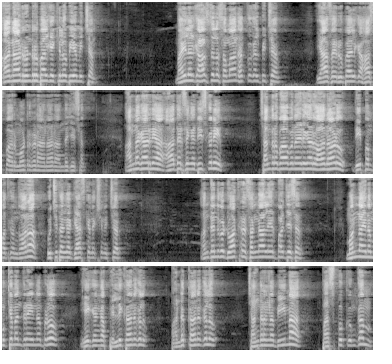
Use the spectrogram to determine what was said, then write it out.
ఆనాడు రెండు రూపాయలకే కిలో బియ్యం ఇచ్చాం. మహిళలకు ఆస్తుల్లో సమాన హక్కు కల్పించాం. యాభై రూపాయలకి హార్స్ పవర్ మోటార్ కూడా ఆనాడు అందజేశాం. అన్నగారిని ఆదర్శంగా తీసుకుని చంద్రబాబు నాయుడు గారు ఆనాడు దీపం పథకం ద్వారా ఉచితంగా గ్యాస్ కనెక్షన్ ఇచ్చారు. అంతెందుకు డ్వాక్రా సంఘాలు ఏర్పాటు చేశారు. మొన్న ఆయన ముఖ్యమంత్రి అయినప్పుడు ఏకంగా పెళ్ళి కానుకలు పండుగ కానుకలు చంద్రన్న బీమా పసుపు కుంకం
